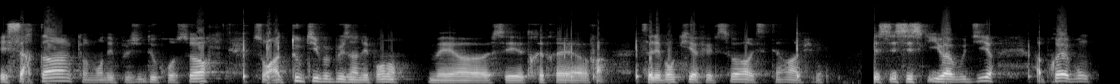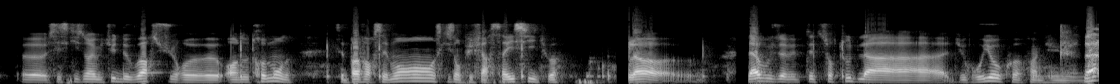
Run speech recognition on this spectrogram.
Et certains, qui ont demandé plus de gros sorts, sont un tout petit peu plus indépendants. Mais euh, c'est très très, euh, enfin, ça dépend qui a fait le sort, etc. Et puis bon, c'est c'est ce qu'il va vous dire. Après, bon, euh, c'est ce qu'ils ont l'habitude de voir sur euh, en autre monde. C'est pas forcément ce qu'ils ont pu faire ça ici, tu vois. Là, euh, là, vous avez peut-être surtout de la du grouillot, quoi. Enfin, du. La,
